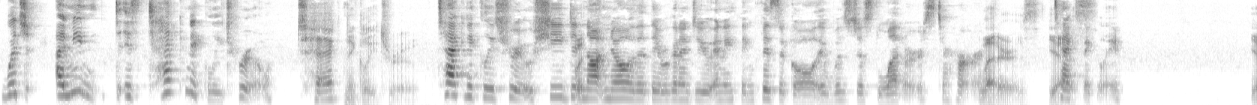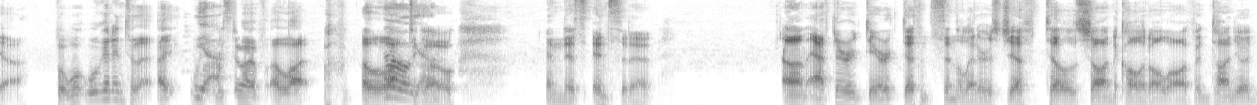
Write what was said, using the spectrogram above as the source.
Which I mean is technically true. Technically true. Technically true. She did But- not know that they were going to do anything physical. It was just letters to her. Letters. Yes. Technically. Yeah, but we'll we'll get into that. I we, Yeah. we still have a lot a lot Oh, to yeah. go in this incident. Um, after Derek doesn't send the letters, Jeff tells Sean to call it all off, and Tonya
